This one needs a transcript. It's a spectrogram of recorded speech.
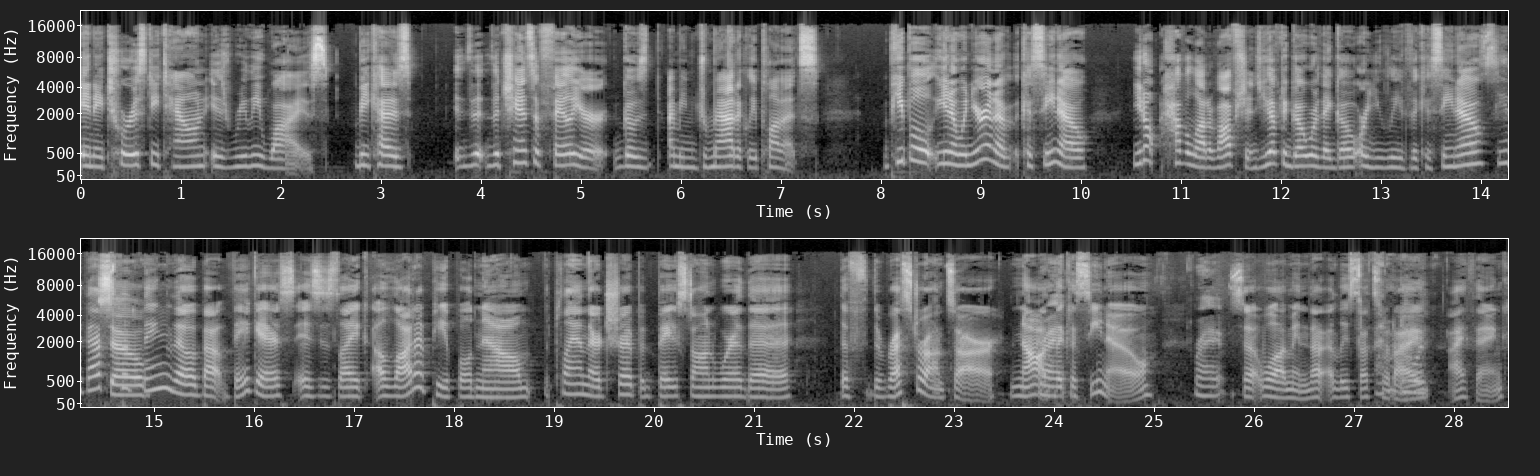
in a touristy town is really wise because the the chance of failure goes I mean dramatically plummets. People, you know, when you're in a casino, you don't have a lot of options. You have to go where they go or you leave the casino. See, that's So- the thing though about Vegas is is like a lot of people now plan their trip based on where the the the restaurants are, not the casino. Right. So, well, I mean, that at least that's what I what- I think.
